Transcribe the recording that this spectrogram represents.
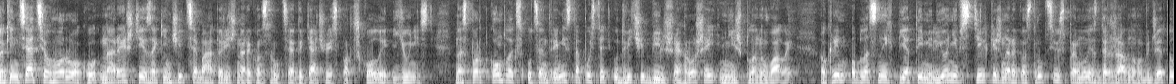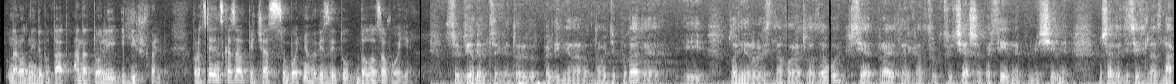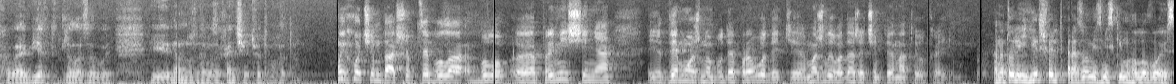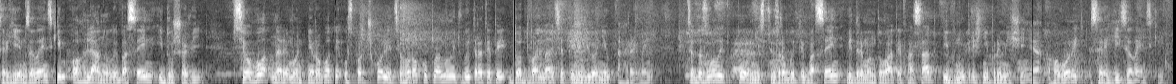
До кінця цього року нарешті закінчиться багаторічна реконструкція дитячої спортшколи Юність. На спорткомплекс у центрі міста пустять удвічі більше грошей ніж планували. Окрім обласних 5 мільйонів, стільки ж на реконструкцію спрямує з державного бюджету народний депутат Анатолій Гіршфельд. Про це він сказав під час суботнього візиту до Лозової. Субвенции, которые идут по линии народного депутата и планировались на город Лозовой, все отправят на реконструкцию чаши бассейна, помещения, потому что это действительно знаковый объект для Лозовой, и нам нужно его заканчивать в этом году. Ми хочемо, да, щоб це було, було е, приміщення, е, де можна буде проводити, е, можливо, навіть чемпіонати України. Анатолій Гіршфельд разом із міським головою Сергієм Зеленським оглянули басейн і душові. Всього на ремонтні роботи у спортшколі цього року планують витратити до 12 мільйонів гривень. Це дозволить повністю зробити басейн, відремонтувати фасад і внутрішні приміщення, говорить Сергій Зеленський.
